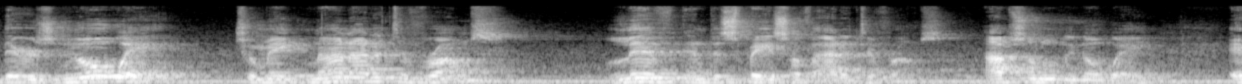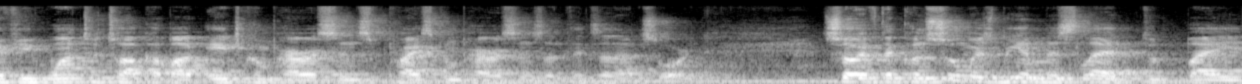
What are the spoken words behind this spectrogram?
there's no way to make non-additive rums live in the space of additive rums. Absolutely no way. If you want to talk about age comparisons, price comparisons, and things of that sort. So if the consumer is being misled to, by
